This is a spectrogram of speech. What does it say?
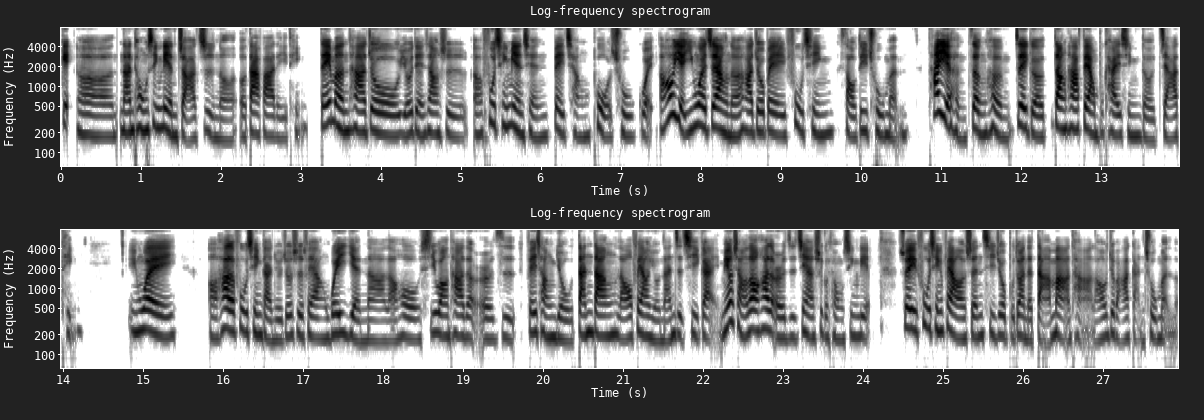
gay 呃男同性恋杂志呢，而大发雷霆。Damon 他就有点像是呃父亲面前被强迫出柜，然后也因为这样呢，他就被父亲扫地出门。他也很憎恨这个让他非常不开心的家庭，因为。呃，他的父亲感觉就是非常威严呐、啊，然后希望他的儿子非常有担当，然后非常有男子气概。没有想到他的儿子竟然是个同性恋，所以父亲非常的生气，就不断的打骂他，然后就把他赶出门了。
